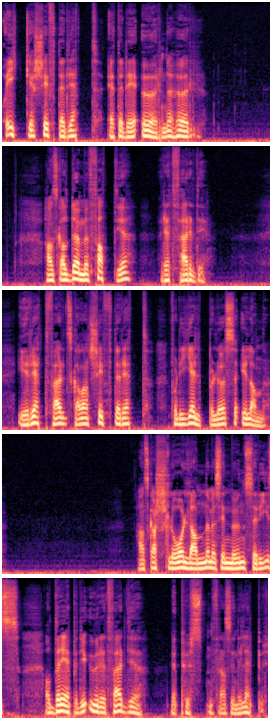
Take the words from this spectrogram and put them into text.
og ikke skifte rett etter det ørene hører. Han skal dømme fattige rettferdig. I rettferd skal han skifte rett for de hjelpeløse i landet. Han skal slå landet med sin munns ris og drepe de urettferdige med pusten fra sine lepper.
